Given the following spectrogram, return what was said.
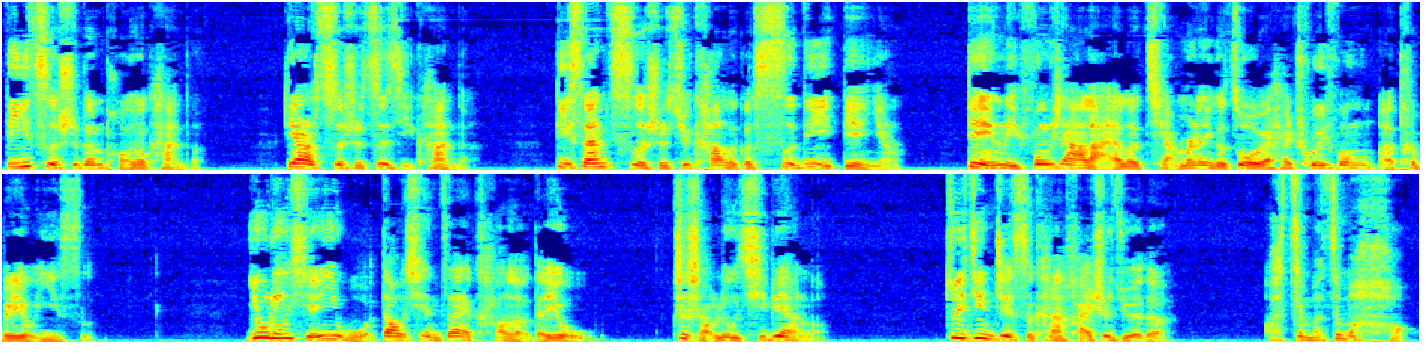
第一次是跟朋友看的，第二次是自己看的，第三次是去看了个四 D 电影。电影里风沙来了，前面那个座位还吹风啊，特别有意思。《幽灵协议》我到现在看了得有至少六七遍了。最近这次看还是觉得，啊，怎么这么好？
